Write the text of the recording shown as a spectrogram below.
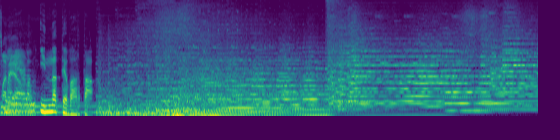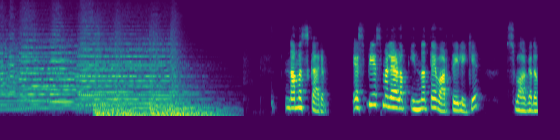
മലയാളം. ഇന്നത്തെ വാർത്ത. നമസ്കാരം. എസ് ബി എസ് മലയാളം ഇന്നത്തെ വാർത്തയിലേക്ക് സ്വാഗതം.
